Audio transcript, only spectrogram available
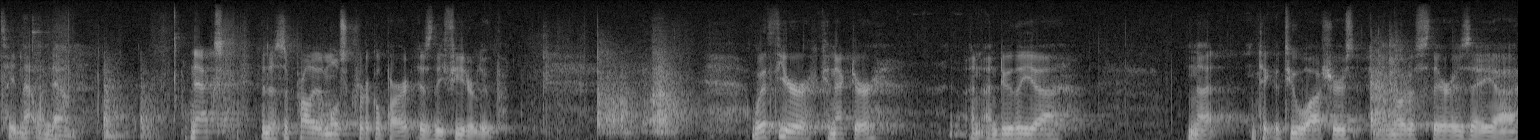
tighten that one down. Next, and this is probably the most critical part, is the feeder loop. With your connector, un undo the uh, nut and take the two washers and you'll notice there is a, uh,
